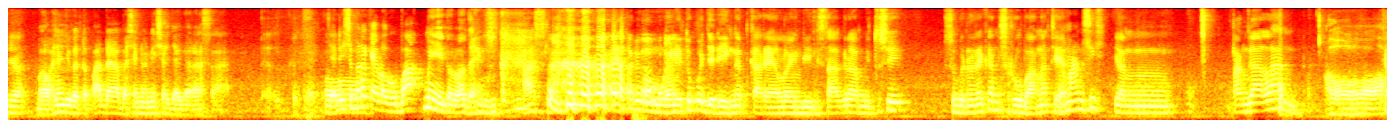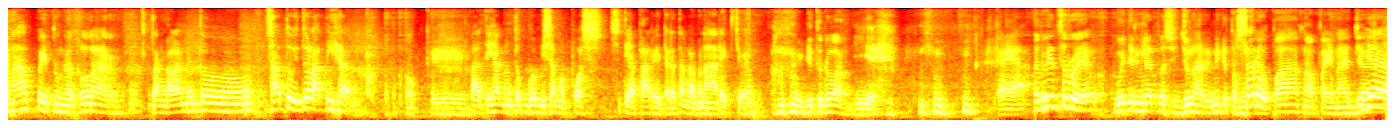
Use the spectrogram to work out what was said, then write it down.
Ya. Bawahnya juga tetap ada bahasa Indonesia jaga rasa. Jadi Oh. sebenarnya kayak logo bakmi itu loh, Teng. Asli. eh, tapi ngomongin itu gue jadi inget karya lo yang di Instagram itu sih sebenarnya kan seru banget ya. Mana sih? Yang tanggalan. Oh, Kenapa itu nggak kelar? tanggalan itu satu itu latihan. Oke. Latihan untuk gue bisa ngepost setiap hari ternyata nggak menarik, coy. gitu doang. Iya. kayak Tapi kan seru ya. Gue jadi ngeliat oh si Jul hari ini ketemu Seru. siapa, ngapain aja Iya.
